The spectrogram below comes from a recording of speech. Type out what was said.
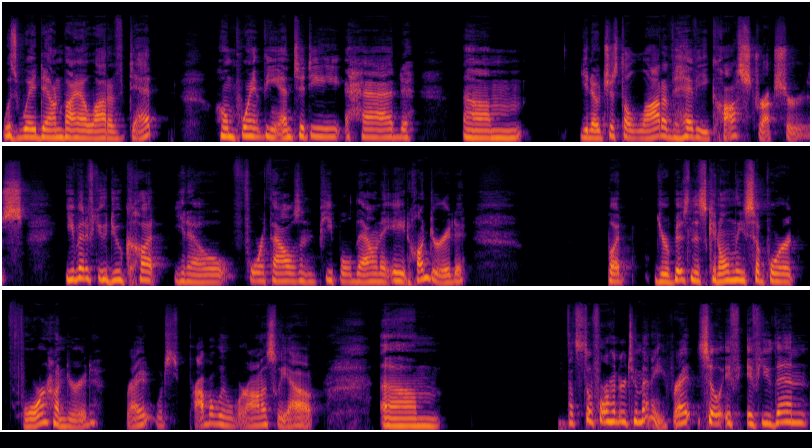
was weighed down by a lot of debt. HomePoint, the entity, had um, you know just a lot of heavy cost structures even if you do cut, you know, 4,000 people down to 800, but your business can only support 400, right? Which is probably we're honestly out. Um, that's still 400 too many, right? So if, if you then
